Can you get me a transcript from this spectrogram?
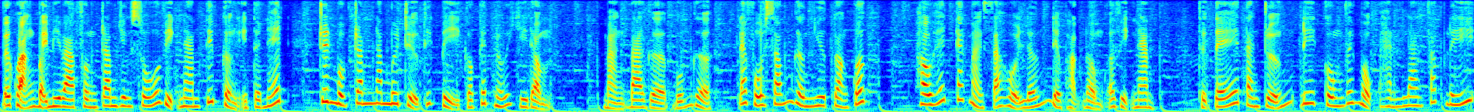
Với khoảng 73% dân số Việt Nam tiếp cận Internet, trên 150 triệu thiết bị có kết nối di động. Mạng 3G, 4G đã phủ sóng gần như toàn quốc. Hầu hết các mạng xã hội lớn đều hoạt động ở Việt Nam. Thực tế, tăng trưởng đi cùng với một hành lang pháp lý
